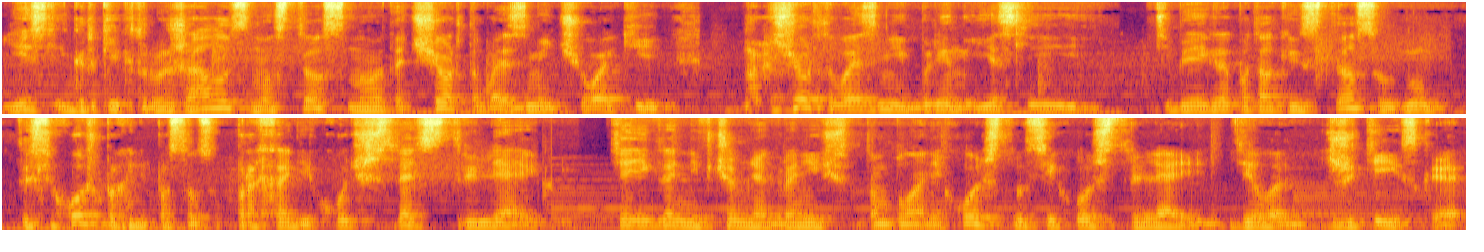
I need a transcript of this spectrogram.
есть игроки, которые жалуются на стелс, но это черт возьми, чуваки. Но черт возьми, блин, если тебя игра подталкивает к стелсу, ну, если хочешь проходить по стелсу, проходи. Хочешь стрелять, стреляй. Тебя игра ни в чем не ограничится в этом плане. Хочешь стелси, хочешь стреляй. Дело житейское.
